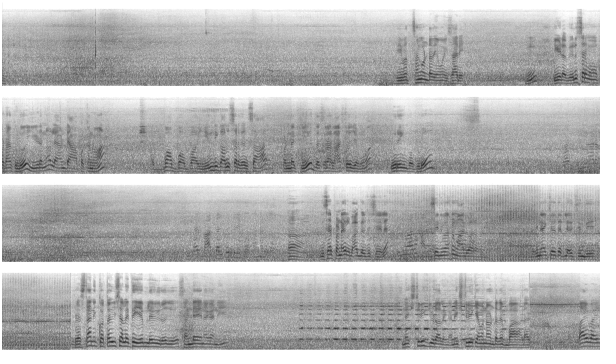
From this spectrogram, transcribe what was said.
వివత్సంగా ఉంటుందేమో ఈసారి. ఈడ వెలుస్తారు మామ పటాకులు ఈడనో లేదంటే ఆ పక్కనో. అబ్బా అబ్బా అబ్బా ఏంది కాలుస్తారు తెలుసా? పండక్కి దసరా లాస్ట్ రోజేమో ఊరేగింపప్పుడు శనివారం. ఈసారి పండుగలు. ఆ, ఈసారి పండగలు బాగా కలిసి వచ్చినాయిలే? శనివారం ఆదివారం. అని వినాయక చవితి అట్లే వచ్చింది? ప్రస్తుతానికి కొత్త విషయాలు అయితే ఏం లేవు ఈరోజు. సండే అయినా కానీ. నెక్స్ట్ వీక్ చూడాలి ఇంకా. నెక్స్ట్ వీక్ ఏమన్నా ఉంటుందేమో బాగా బాయ్ బాయ్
